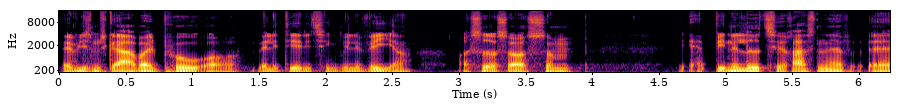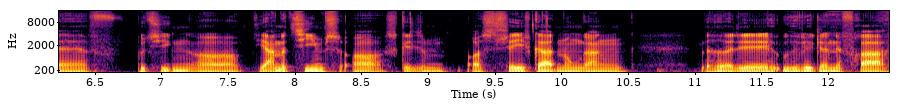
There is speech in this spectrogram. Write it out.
hvad vi ligesom skal arbejde på, og validere de ting, vi leverer, og sidder så også som ja, bindeled til resten af, af butikken og de andre teams, og skal ligesom også safeguard nogle gange, hvad hedder det, udviklerne fra,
